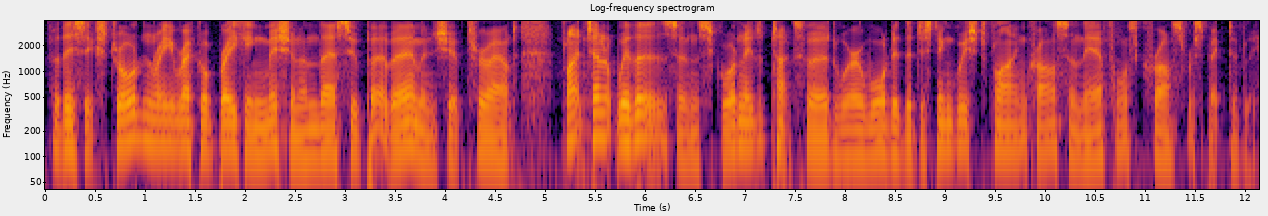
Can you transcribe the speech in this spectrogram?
For this extraordinary record-breaking mission and their superb airmanship throughout, Flight Lieutenant Withers and Squadron Leader Tuxford were awarded the Distinguished Flying Cross and the Air Force Cross, respectively.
